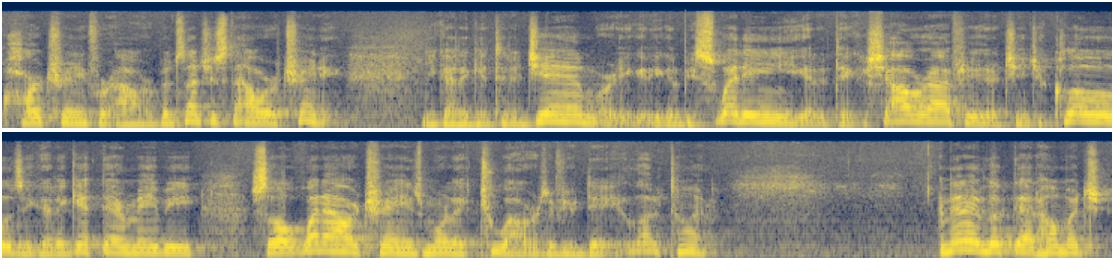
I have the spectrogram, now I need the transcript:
hard training for an hour. But it's not just an hour of training. You got to get to the gym, or you, got to be sweating. You got to take a shower after. You got to change your clothes. You got to get there maybe. So one hour training is more like two hours of your day. A lot of time. And then I looked at how much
